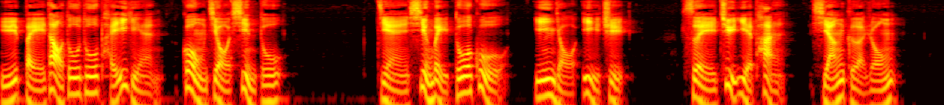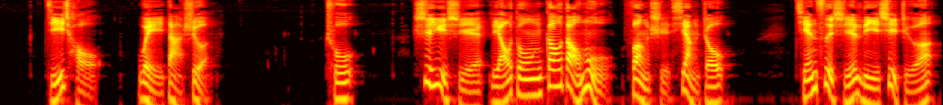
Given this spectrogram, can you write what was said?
与北道都督裴衍共救信都。见性味多故，因有异志，遂据夜叛，降葛荣。己丑，为大赦。初。侍御史辽东高道穆奉使相州，前刺史李世哲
